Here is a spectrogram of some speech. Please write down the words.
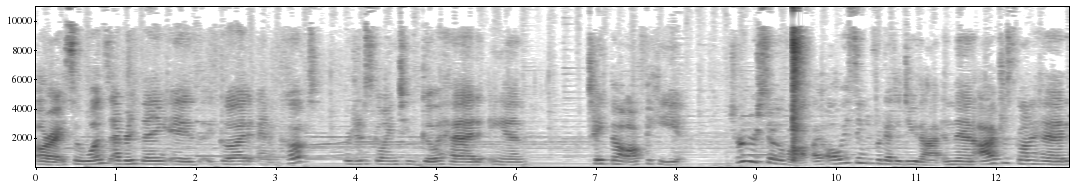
All right, so once everything is good and cooked, we're just going to go ahead and take that off the heat. Turn your stove off. I always seem to forget to do that. And then I've just gone ahead,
